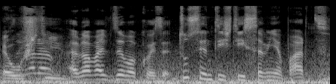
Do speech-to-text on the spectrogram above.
é o Agora, vestido. agora vais dizer uma coisa. Tu sentiste isso da minha parte?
